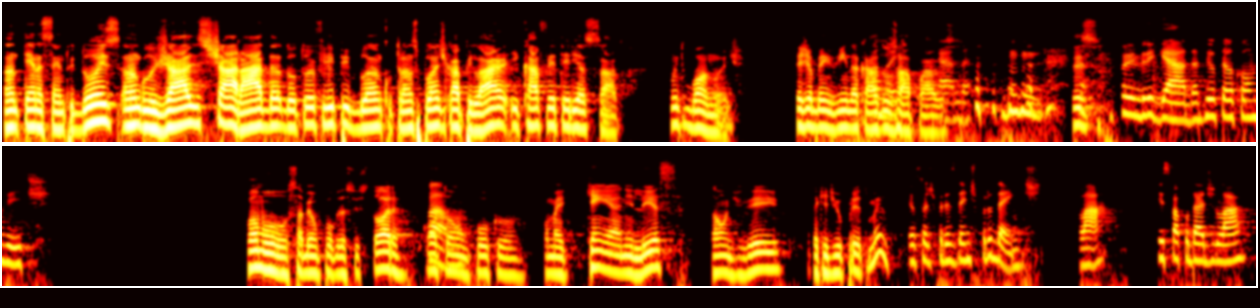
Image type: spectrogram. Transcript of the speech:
Antena 102, Ângulo Jales, Charada, Dr. Felipe Blanco, Transplante Capilar e Cafeteria Sato. Muito boa noite. Seja bem-vindo à Casa Boa dos noite, Rapazes. Obrigada. Vocês- Obrigada, viu, pelo convite. Vamos saber um pouco da sua história? Conta Vamos. um pouco como é, quem é a Nilessa, da onde veio, daqui de Rio Preto mesmo? Eu sou de Presidente Prudente, lá. Fiz faculdade lá.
